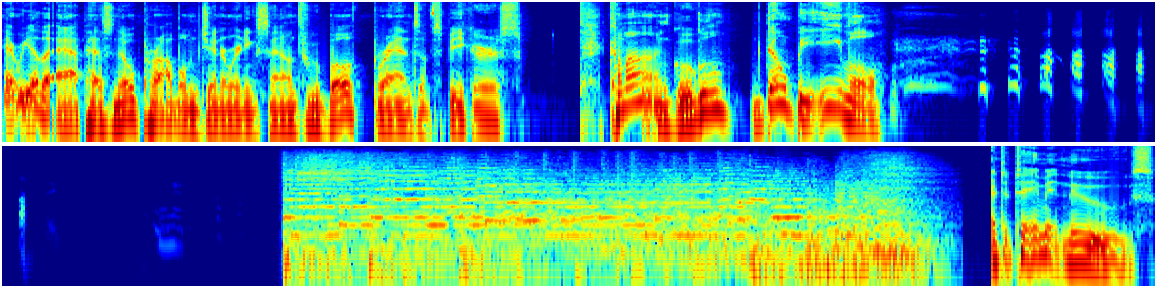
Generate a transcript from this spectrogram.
Every other app has no problem generating sound through both brands of speakers. Come on, Google, don't be evil. Entertainment news.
